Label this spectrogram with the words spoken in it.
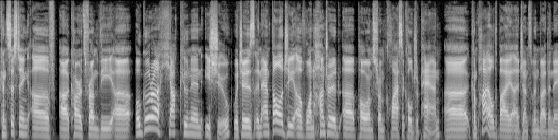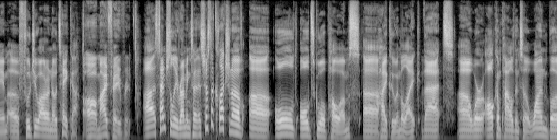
consisting of uh, cards from the uh, Ogura Hyakunin Isshu, which is an anthology of 100 uh, poems from classical Japan, uh, compiled by a gentleman by the name of Fujiwara no Teika. Oh, my favorite. Uh, essentially, Remington, it's just a collection of uh, old, old school poems, uh, haiku and the like, that uh, were all compiled into one book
